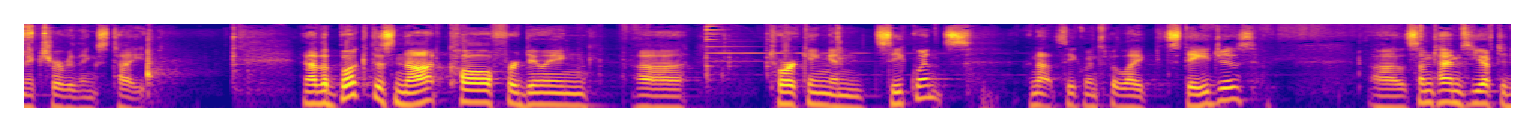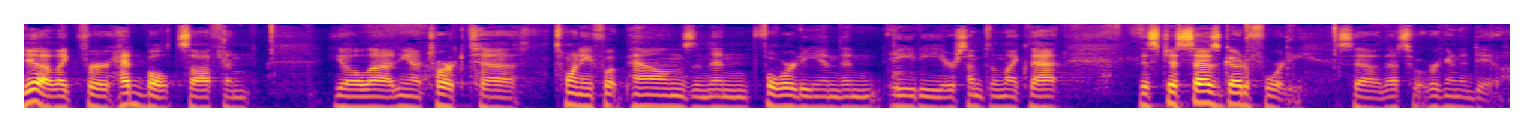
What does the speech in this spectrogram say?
make sure everything's tight. Now, the book does not call for doing uh, torquing in sequence, not sequence, but like stages. Uh, sometimes you have to do that, like for head bolts. Often, you'll uh, you know torque to 20 foot pounds, and then 40, and then 80, or something like that. This just says go to 40, so that's what we're going to do.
